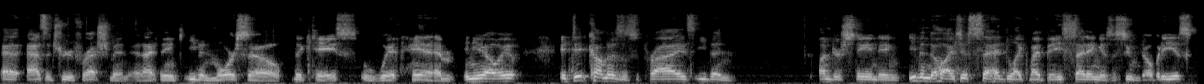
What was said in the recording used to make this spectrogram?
as a true freshman, and I think even more so the case with him. And you know, it, it did come as a surprise, even understanding, even though I just said like my base setting is assume nobody is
